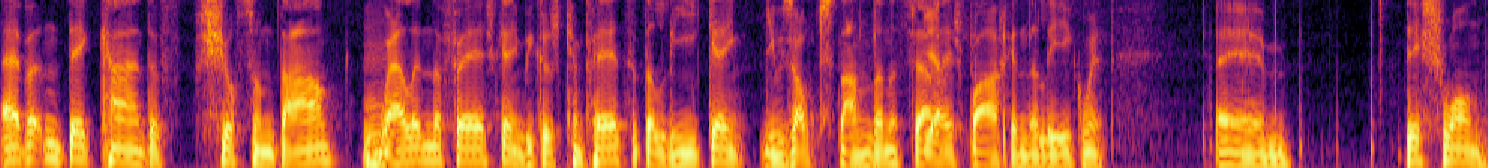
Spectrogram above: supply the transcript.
Everton did kind of shut him down well in the first game because compared to the league game, he was outstanding at Selhurst Park in the league win. Um, this one,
